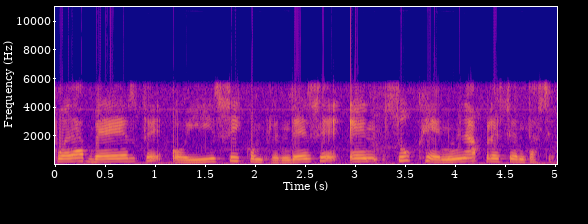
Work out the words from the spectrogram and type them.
pueda verse, oírse y comprenderse en su genuina presentación.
